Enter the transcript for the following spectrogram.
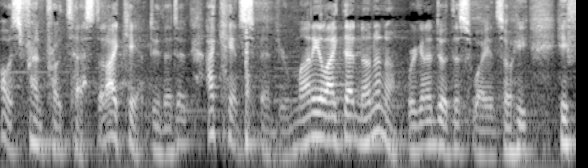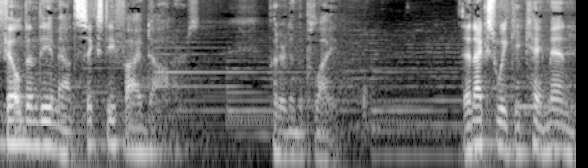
Oh, his friend protested. I can't do that. I can't spend your money like that. No, no, no. We're going to do it this way. And so he, he filled in the amount $65 put it in the plate. The next week he came in,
